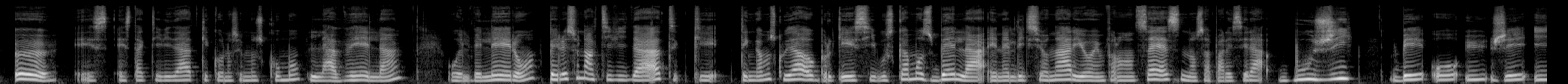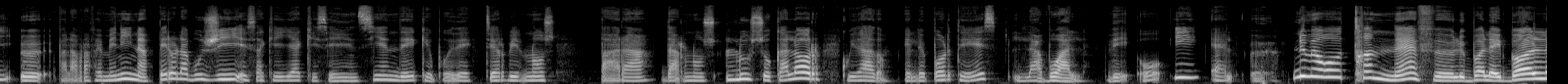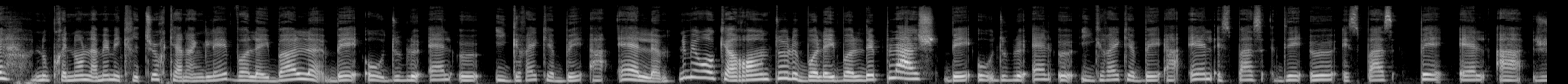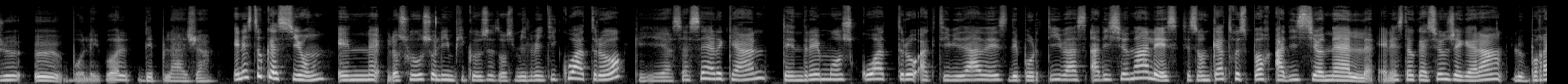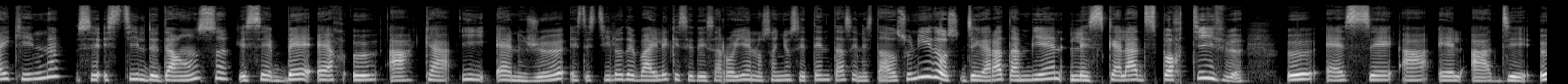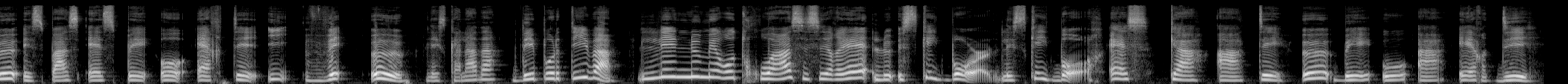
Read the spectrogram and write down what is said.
Es esta actividad que conocemos como la vela o el velero, pero es una actividad que tengamos cuidado porque si buscamos vela en el diccionario en francés nos aparecerá bougie. B-O-U-G-I-E, palabra femenina. Pero la bougie es aquella que se enciende, que puede servirnos para darnos luz o calor. Cuidado, el deporte es la voile. V-O-I-L-E. Numéro 39, le volleyball. Nous prenons la même écriture qu'en anglais. Volleyball, B-O-W-L-E-Y-B-A-L. Numéro 40, le volleyball des plages. B-O-W-L-E-Y-B-A-L, espace D-E, espace P-L-A-G-E, voleibol de playa. En esta ocasión, en los Juegos Olímpicos de 2024, que ya se acercan, tendremos cuatro actividades deportivas adicionales. Ce sont quatre sports additionnels. En esta ocasión llegará le breaking, ce style de danse, que c'est B-R-E-A-K-I-N-G, este estilo de baile que se desarrolla en los años 70 en Estados Unidos. Llegará también l'escalade sportive, E-S-C-A-L-A-D-E, espace S-P-O-R-T-I-V-E, l'escalada deportiva. Le numéro 3, ce serait le skateboard, le skateboard. S-K-A-T-E-B-O-A-R-D.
